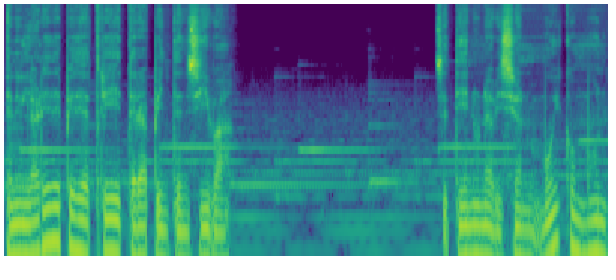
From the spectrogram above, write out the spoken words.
en el área de pediatría y terapia intensiva, se tiene una visión muy común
